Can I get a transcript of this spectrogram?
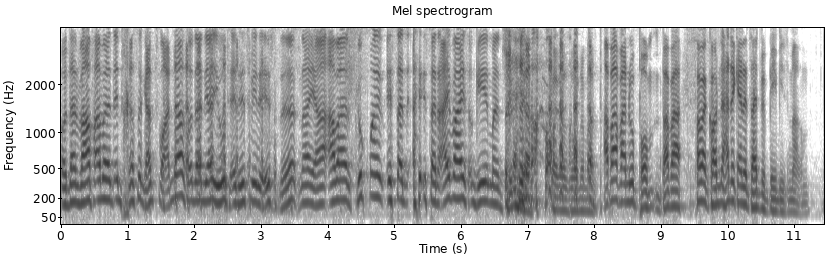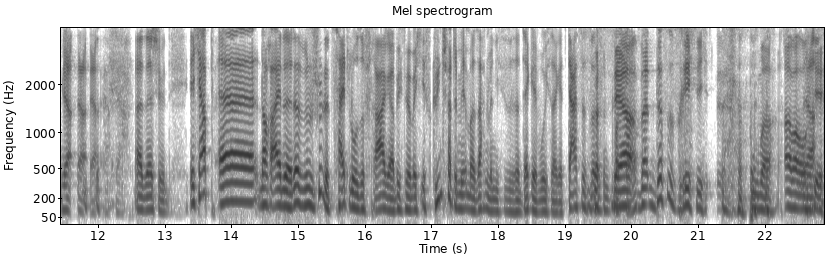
Und dann war auf einmal das Interesse ganz woanders und dann, ja gut, er ist wie er ist, ne? Naja, aber guck mal, ist ein, ist ein Eiweiß und geh in meinen Sohnemann. Papa war nur pumpen, Papa, Papa konnte, hatte keine Zeit für Babys machen. Ja, ja, ja, ja. ja. Ah, sehr schön. Ich habe äh, noch eine, das ist eine schöne zeitlose Frage, habe ich mir, ich screenshotte mir immer Sachen, wenn ich sie so entdecke, wo ich sage, das ist was Das für ein ist sehr, das ist richtig äh, Boomer, aber okay.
